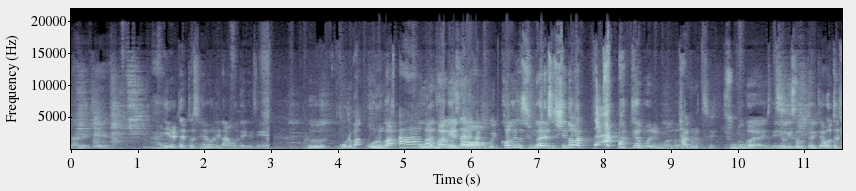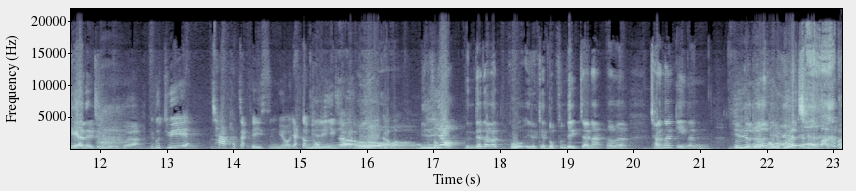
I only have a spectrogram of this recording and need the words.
나는 이제 아 이럴 때 또 세월이 나오네, 그지? 그 오르막? 오르막, 아, 맞아. 오르막에서 그거 있- 거기서 중간에서 신호가 딱 바뀌어 버리면은 다 그렇지. 죽는 거야 이제 여기서부터 이제 어떻게 해야 될지 를 모르는 거야. 그리고 뒤에 차 바짝 돼 있으면 약간 더 밀리니까 무서울까 봐. 어, 밀려. 근데다가 고, 이렇게 높은 데 있잖아. 그러면 장난기 있는 분들은 어, 일부러 어, 쫙 맞아 맞아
